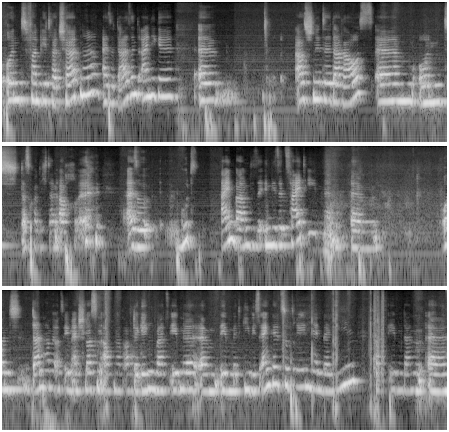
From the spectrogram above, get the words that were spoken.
und von Petra Tschörtner. Also da sind einige äh, Ausschnitte daraus ähm, und das konnte ich dann auch äh, also gut einbauen diese, in diese Zeitebenen. Ähm, und dann haben wir uns eben entschlossen, auch noch auf der Gegenwartsebene ähm, eben mit Givis Enkel zu drehen, hier in Berlin, was eben dann äh,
